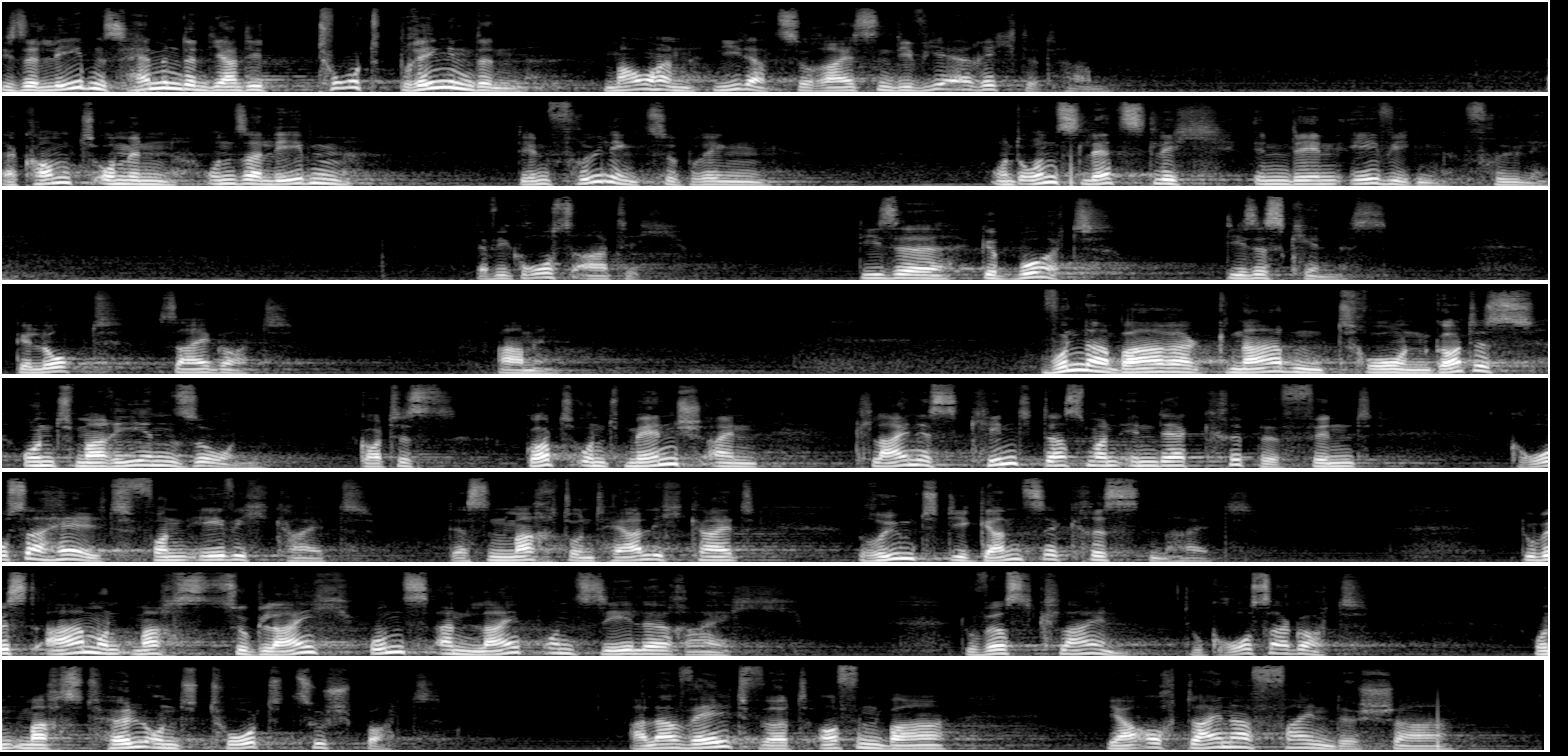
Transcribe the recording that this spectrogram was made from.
diese lebenshemmenden, ja die todbringenden Mauern niederzureißen, die wir errichtet haben. Er kommt, um in unser Leben den Frühling zu bringen und uns letztlich in den ewigen Frühling. Ja, wie großartig diese Geburt dieses Kindes. Gelobt sei Gott. Amen. Wunderbarer Gnadenthron Gottes und Mariensohn. Gottes, Gott und Mensch, ein kleines Kind, das man in der Krippe findet, großer Held von Ewigkeit, dessen Macht und Herrlichkeit rühmt die ganze Christenheit. Du bist arm und machst zugleich uns an Leib und Seele reich. Du wirst klein, du großer Gott, und machst Höll und Tod zu Spott. Aller Welt wird offenbar, ja auch deiner Feinde Schar,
